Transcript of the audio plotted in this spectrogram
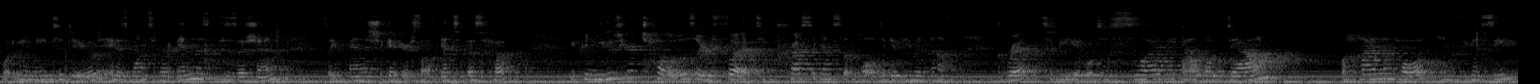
what you need to do is once we're in this position, so you've managed to get yourself into this hook, you can use your toes or your foot to press against the pole to give you enough grip to be able to slide the elbow down behind the pole. I don't know if you can see,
